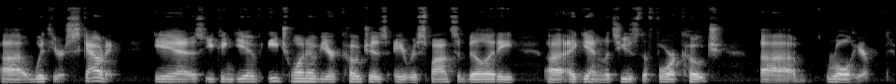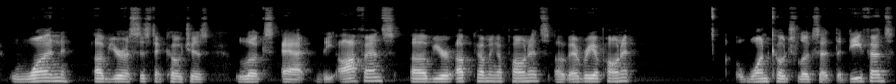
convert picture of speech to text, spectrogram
uh, with your scouting is you can give each one of your coaches a responsibility. Uh, again, let's use the four coach uh, role here. One of your assistant coaches looks at the offense of your upcoming opponents, of every opponent. One coach looks at the defense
